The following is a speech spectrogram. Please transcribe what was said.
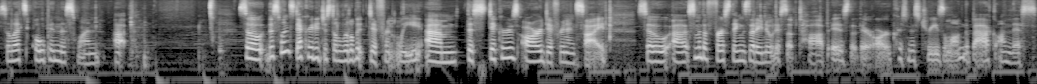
So let's open this one up. So this one's decorated just a little bit differently. Um, the stickers are different inside. So uh, some of the first things that I notice up top is that there are Christmas trees along the back on this.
